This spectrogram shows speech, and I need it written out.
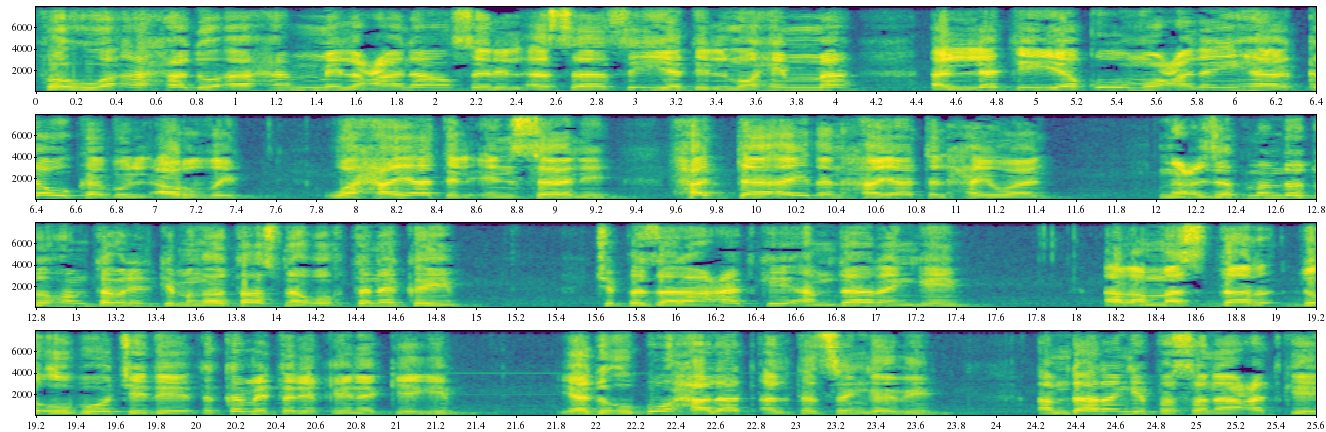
فهو أحد أهم العناصر الأساسية المهمة التي يقوم عليها كوكب الأرض. وحياة الإنسان حتى أيضا حياة الحيوان. نعزت من دوهم تمرین کې موږ تاسو نه غوښتنه کوي چې په زراعت کې امدارنګي هغه مصدر د اوبو چې د کومې طریقې نه کیږي یا د اوبو حالات ال څنګه وي امدارنګي په صناعت کې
